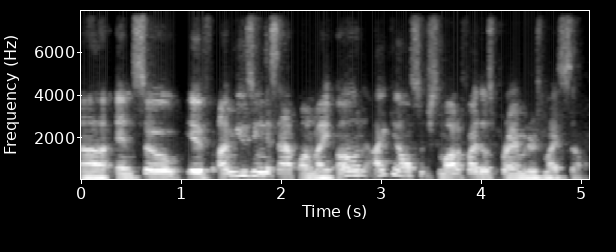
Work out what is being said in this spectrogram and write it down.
Uh, and so if I'm using this app on my own, I can also just modify those parameters myself.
